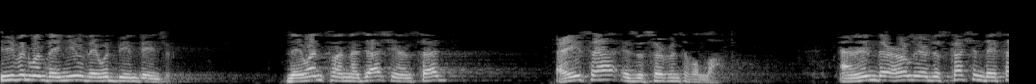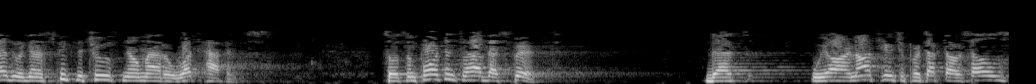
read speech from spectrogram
even when they knew they would be in danger. They went to An-Najashi and said, Isa is the servant of Allah. And in their earlier discussion, they said, we're going to speak the truth no matter what happens. So it's important to have that spirit. That we are not here to protect ourselves,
